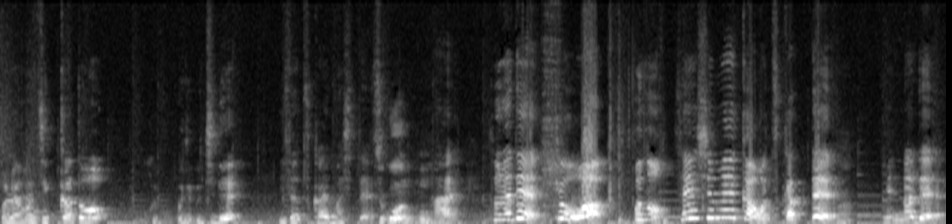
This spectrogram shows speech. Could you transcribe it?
これを実家とううちで2冊買いまして。すごい。うん。はい。それで今日はこの選手メーカーを使って、みんなで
